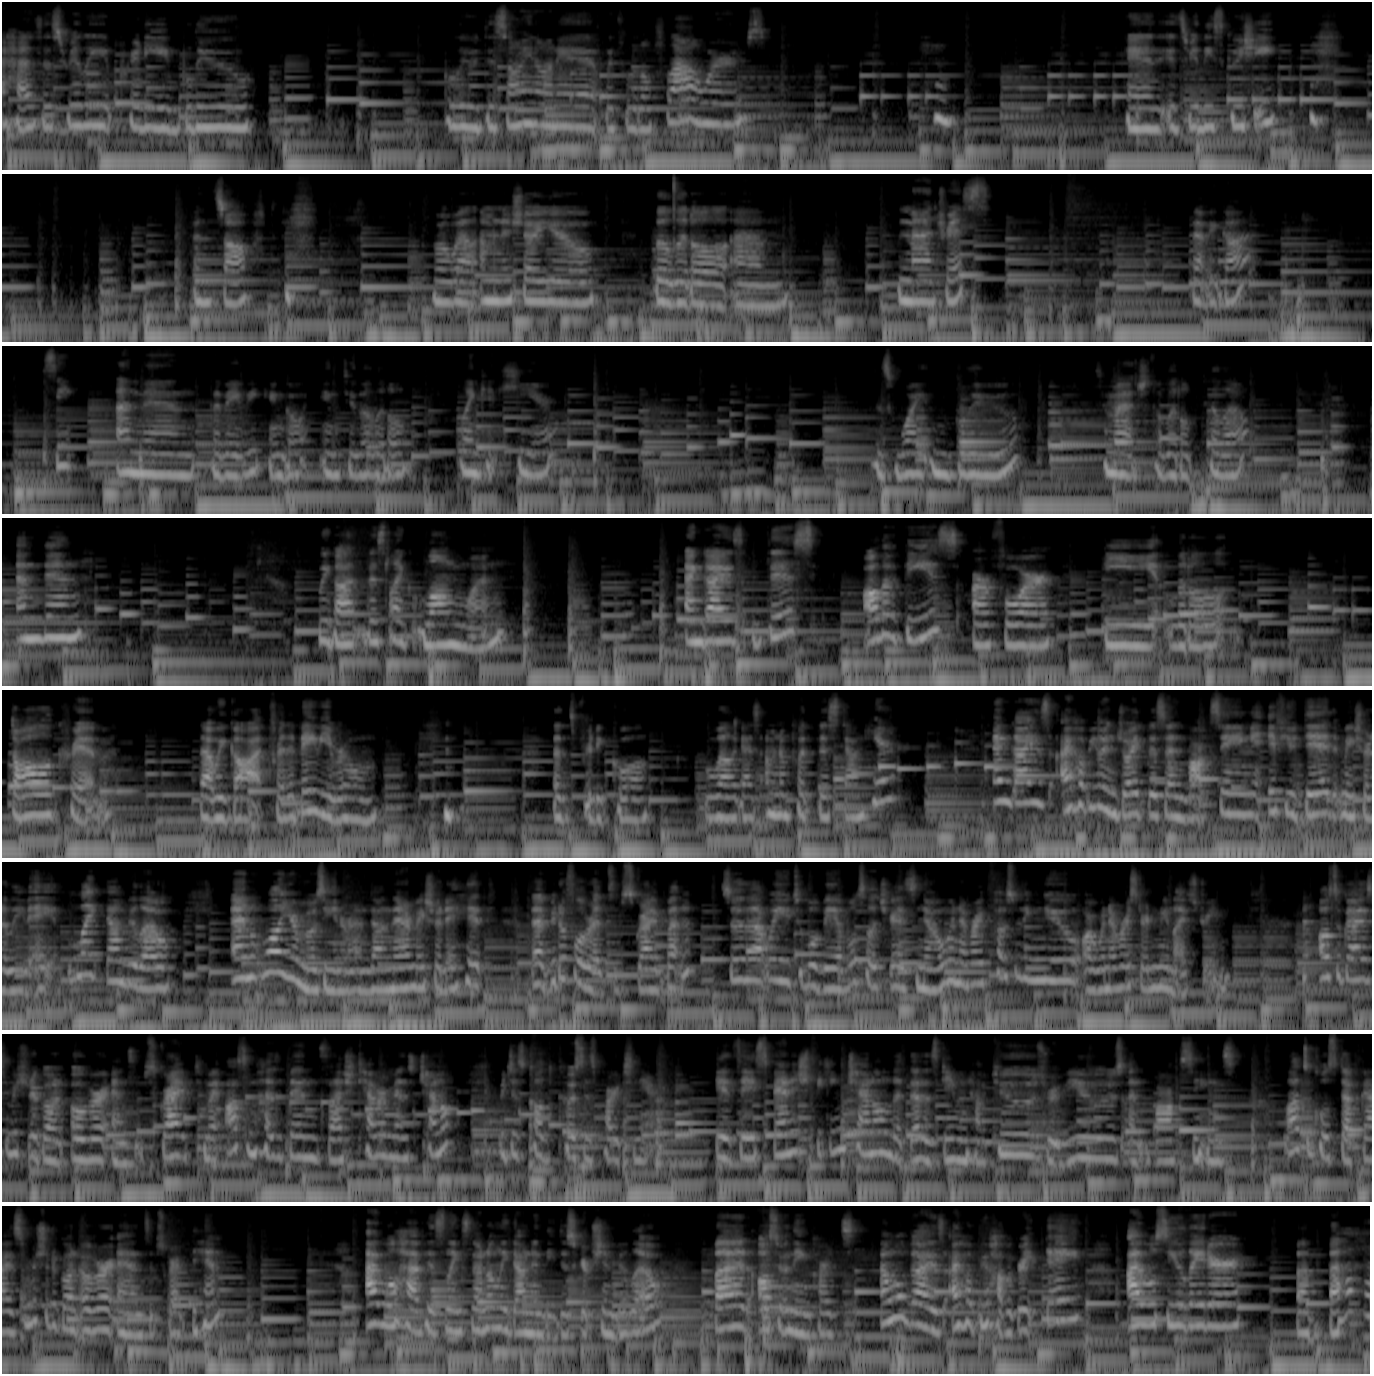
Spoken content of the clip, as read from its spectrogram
It has this really pretty blue blue design on it with little flowers. and it's really squishy and soft. Well, I'm gonna show you the little um, mattress that we got. See? And then the baby can go into the little blanket here. This white and blue to match the little pillow. And then we got this like long one and guys, this, all of these are for the little doll crib that we got for the baby room. That's pretty cool. Well guys, I'm gonna put this down here. And guys, I hope you enjoyed this unboxing. If you did, make sure to leave a like down below. And while you're moseying around down there, make sure to hit that beautiful red subscribe button so that way YouTube will be able to let you guys know whenever I post something new or whenever I start a new live stream. Also guys, make sure to go on over and subscribe to my awesome husband slash cameraman's channel, which is called Cosas Para Tener. It's a Spanish speaking channel that does gaming how-tos, reviews, unboxings, lots of cool stuff guys, so make sure to go on over and subscribe to him. I will have his links not only down in the description below, but also in the end cards. And well guys, I hope you have a great day. I will see you later. Bye bye.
